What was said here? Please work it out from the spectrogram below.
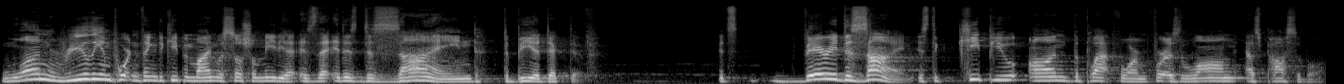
One really important thing to keep in mind with social media is that it is designed to be addictive. Its very design is to keep you on the platform for as long as possible.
